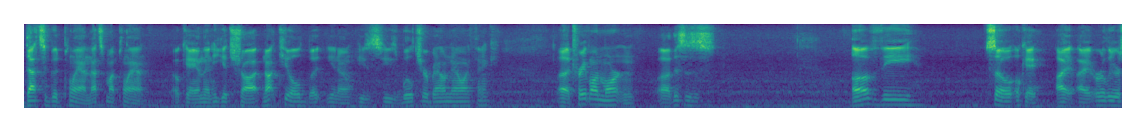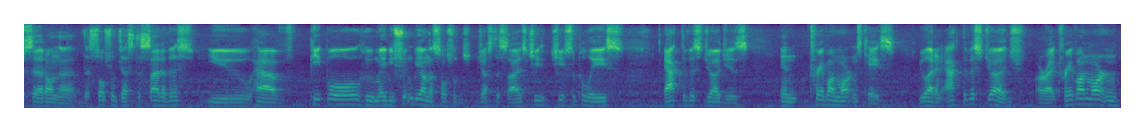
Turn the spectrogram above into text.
That's a good plan. That's my plan. Okay, and then he gets shot, not killed, but you know he's he's wheelchair bound now. I think. Uh, Trayvon Martin. Uh, this is of the so okay I, I earlier said on the, the social justice side of this you have people who maybe shouldn't be on the social justice side chief, chiefs of police activist judges. In Trayvon Martin's case you had an activist judge all right Trayvon Martin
